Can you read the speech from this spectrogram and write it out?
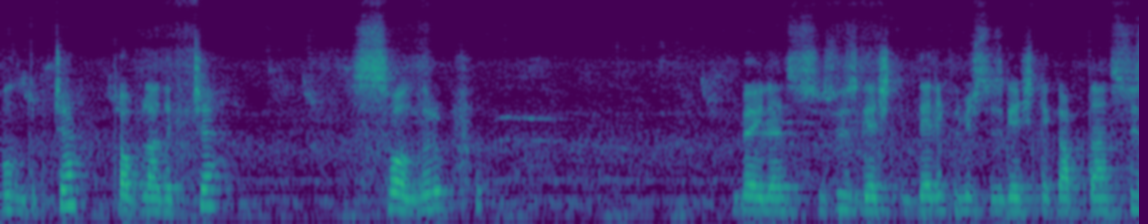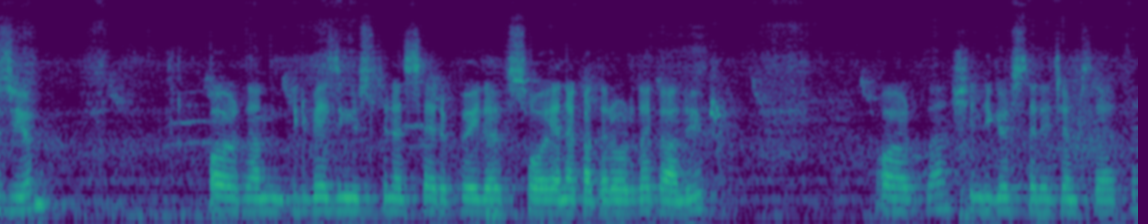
buldukça, topladıkça soldurup böyle süzgeçli, delikli bir süzgeçli kaptan süzüyorum. Oradan bir bezin üstüne serip böyle soğuyana kadar orada kalıyor. Orada şimdi göstereceğim zaten.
